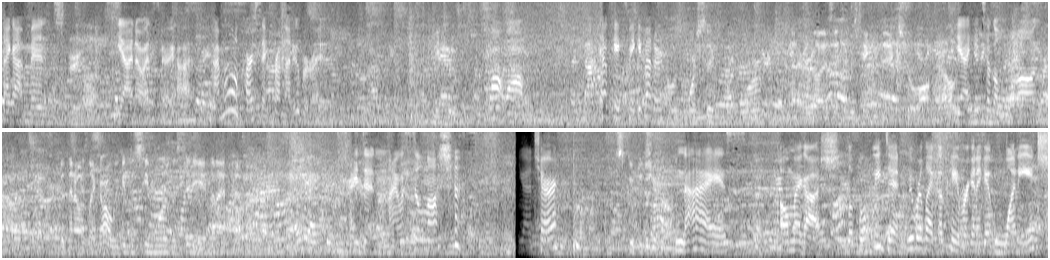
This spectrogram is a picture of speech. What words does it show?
I got mint. very hot. Yeah, I know, it's very hot. I'm a little car sick from that Uber ride. Me too. Womp womp. Cupcakes make it better. I was more sick before, and then I realized that he was taking the extra long route. Yeah, he took a long road. But then I was like, oh, we get to see more of the city, and then I felt better. I didn't. I was still nauseous. You got a chair? Scooped a chair. Nice. Oh my gosh. Look what we did. We were like, okay, we're gonna get one each.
